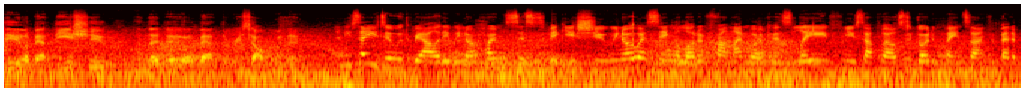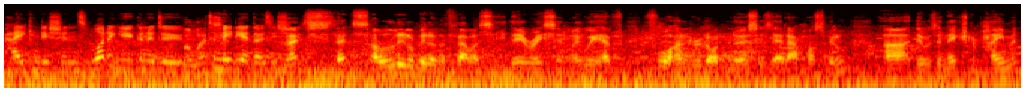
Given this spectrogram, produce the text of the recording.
deal about the issue, and they deal about the result with it you say you deal with reality. We know homelessness is a big issue. We know we're seeing a lot of frontline workers leave New South Wales to go to Queensland for better pay conditions. What are you going to do well, to mediate those issues? That's, that's a little bit of a fallacy. There recently we have 400 odd nurses at our hospital. Uh, there was an extra payment,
